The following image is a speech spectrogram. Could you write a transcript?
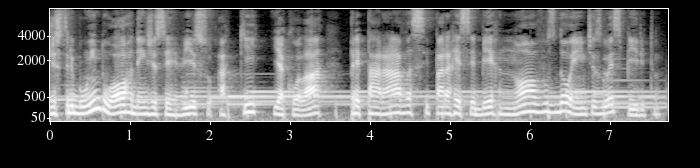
distribuindo ordens de serviço aqui e acolá, preparava-se para receber novos doentes do espírito.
